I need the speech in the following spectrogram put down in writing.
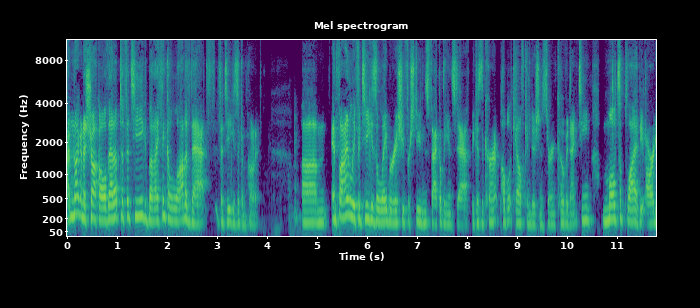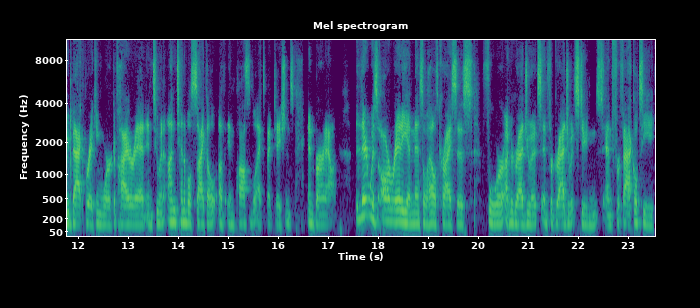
I'm not going to chalk all that up to fatigue, but I think a lot of that fatigue is a component. Um, and finally, fatigue is a labor issue for students, faculty, and staff because the current public health conditions during COVID-19 multiply the already backbreaking work of higher ed into an untenable cycle of impossible expectations and burnout. There was already a mental health crisis for undergraduates and for graduate students and for faculty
